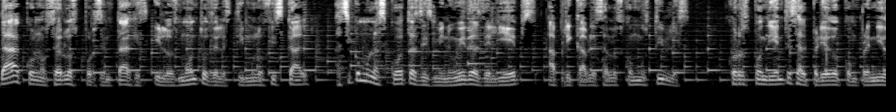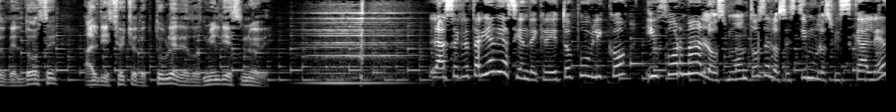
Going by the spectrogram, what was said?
da a conocer los porcentajes y los montos del estímulo fiscal, así como las cuotas disminuidas del IEPS aplicables a los combustibles, correspondientes al periodo comprendido del 12 al 18 de octubre de 2019. La Secretaría de Hacienda y Crédito Público informa los montos de los estímulos fiscales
